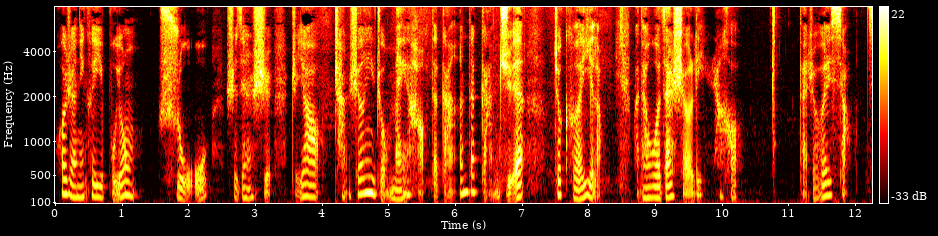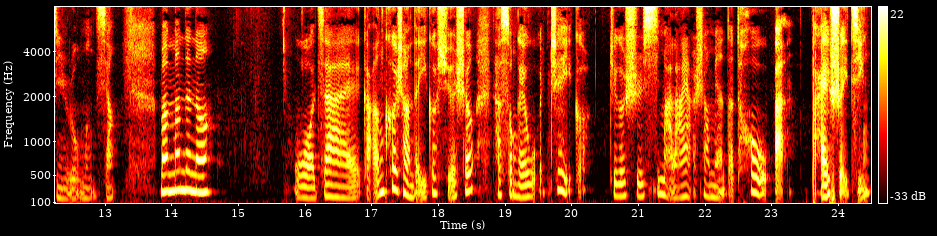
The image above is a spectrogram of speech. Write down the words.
或者你可以不用数十件事，只要产生一种美好的感恩的感觉就可以了。把它握在手里，然后带着微笑。进入梦乡，慢慢的呢，我在感恩课上的一个学生，他送给我这个，这个是喜马拉雅上面的透版白水晶，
